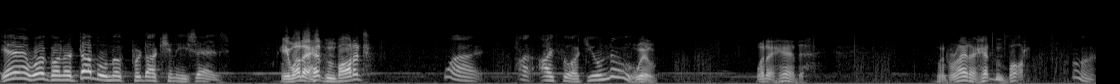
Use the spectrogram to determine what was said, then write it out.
Yeah, we're gonna double milk production. He says. He went ahead and bought it? Why, I, I thought you knew. Will went ahead. Went right ahead and bought it. Oh,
